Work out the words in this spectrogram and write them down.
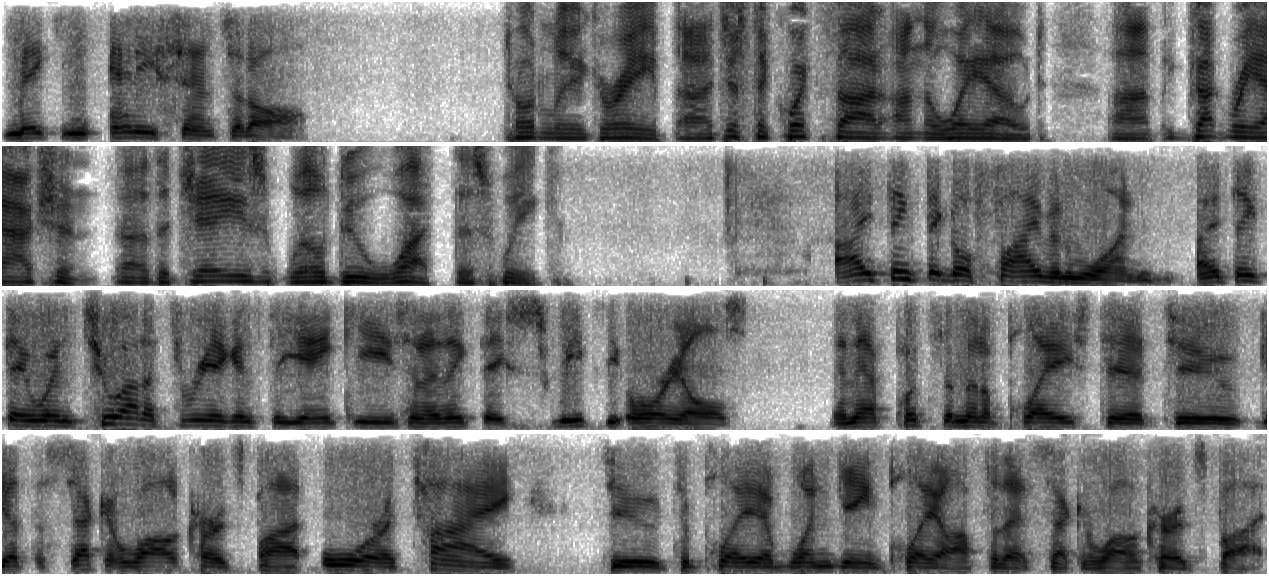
making any sense at all. Totally agree. Uh, just a quick thought on the way out. Uh, gut reaction. Uh, the Jays will do what this week? I think they go five and one. I think they win two out of three against the Yankees, and I think they sweep the Orioles, and that puts them in a place to to get the second wild card spot or a tie to to play a one game playoff for that second wild card spot.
